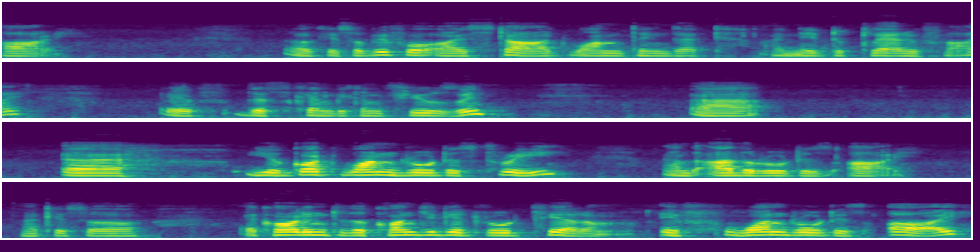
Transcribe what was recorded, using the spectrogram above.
i. Okay so before I start one thing that I need to clarify if this can be confusing uh, uh, you got one root is 3 and the other root is i. Okay so according to the conjugate root theorem if one root is i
